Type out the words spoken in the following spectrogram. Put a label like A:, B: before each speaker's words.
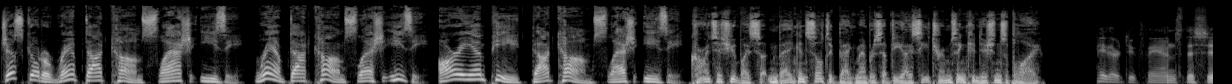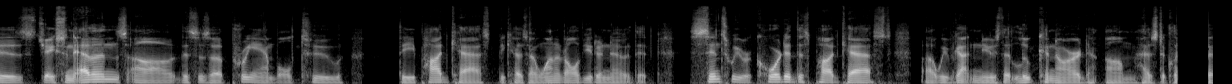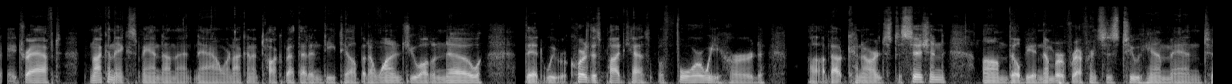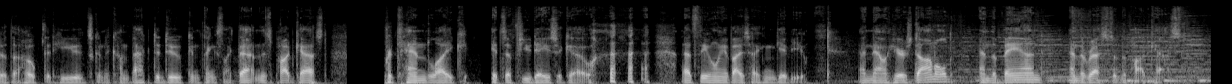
A: Just go to ramp.com slash easy. Ramp.com slash easy. R-A-M-P.com slash easy.
B: Cards issued by Sutton Bank and Celtic Bank members FDIC terms and conditions apply.
C: Hey there, Duke fans. This is Jason Evans. Uh, this is a preamble to the podcast because I wanted all of you to know that since we recorded this podcast, uh, we've gotten news that Luke Kennard um, has declared a draft. I'm not going to expand on that now. We're not going to talk about that in detail, but I wanted you all to know that we recorded this podcast before we heard uh, about Kennard's decision. Um, there'll be a number of references to him and to the hope that he is going to come back to Duke and things like that in this podcast. Pretend like it's a few days ago. That's the only advice I can give you. And now here's Donald and the band and the rest of the podcast.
